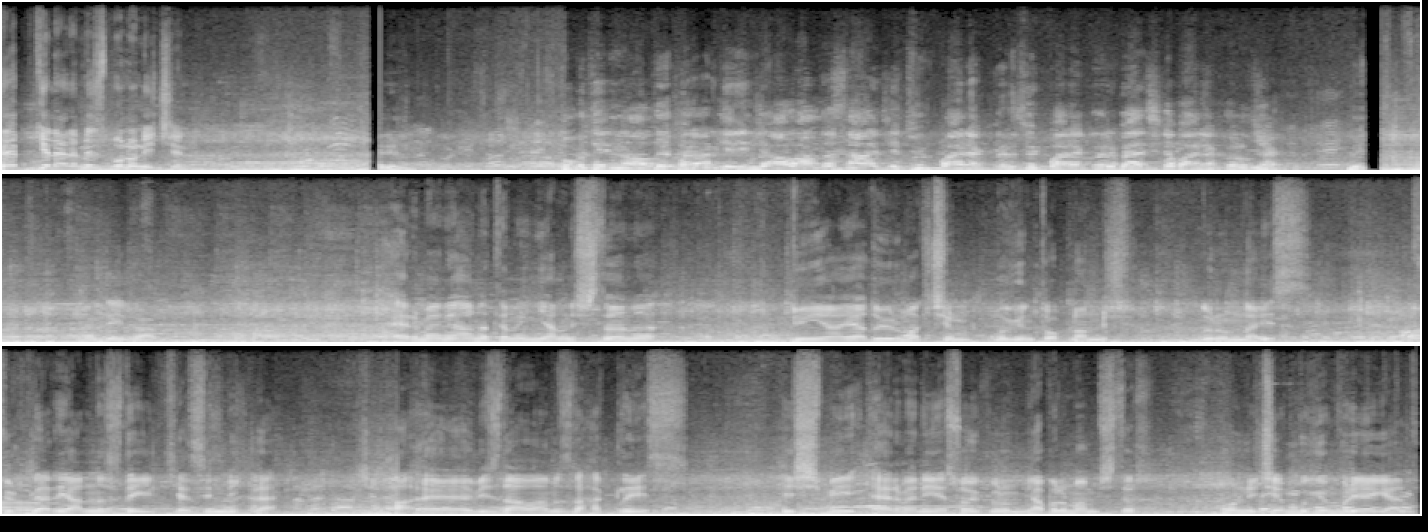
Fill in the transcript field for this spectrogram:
Tepkilerimiz bunun için. Komitenin aldığı karar gelince alanda sadece Türk bayrakları, Türk bayrakları, Belçika bayrakları olacak. Sendeyiz abi. Ermeni anıtının yanlışlığını dünyaya duyurmak için bugün toplanmış durumdayız. Türkler yalnız değil kesinlikle. Ha- e, biz davamızda haklıyız. Hiçbir Ermeniye soykırım yapılmamıştır. Onun için bugün buraya geldik.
